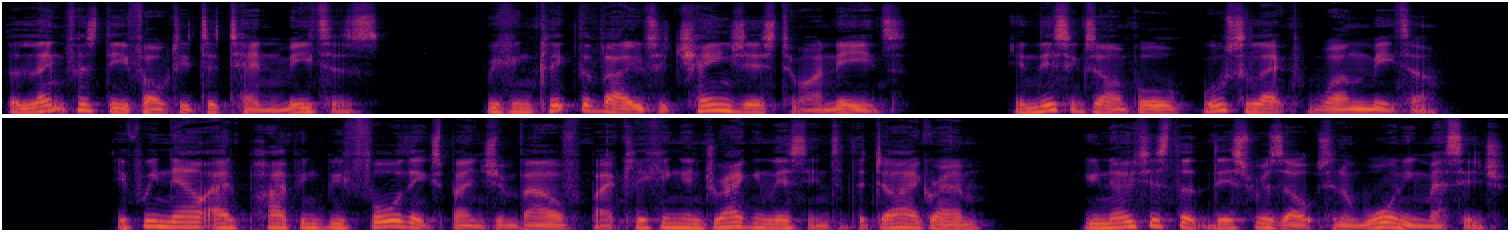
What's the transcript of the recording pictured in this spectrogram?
the length has defaulted to 10 meters. We can click the value to change this to our needs. In this example, we'll select 1 meter. If we now add piping before the expansion valve by clicking and dragging this into the diagram, you notice that this results in a warning message.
